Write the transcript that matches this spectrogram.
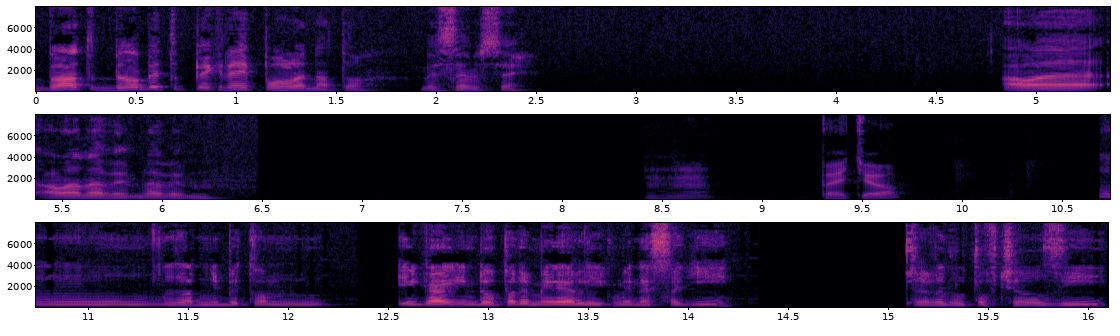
Byla to, bylo by to pěkný pohled na to, myslím si. Ale, ale nevím, nevím. Mhm. Péťo? Mm, za mě by to Igain do Premier League mi nesedí. Převedl to v Chelsea.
